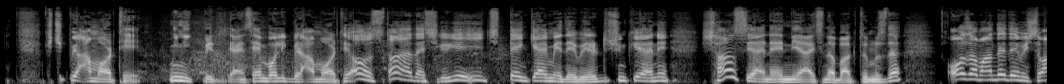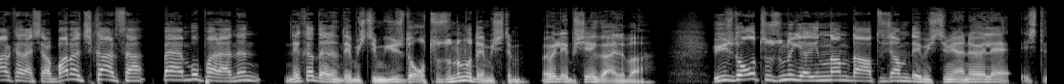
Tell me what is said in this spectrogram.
küçük bir amorti minik bir yani sembolik bir amorti olsun ona da şükür hiç denk gelmeyebilirdi. Çünkü yani şans yani en nihayetinde baktığımızda. O zaman da demiştim arkadaşlar bana çıkarsa ben bu paranın ne kadarını demiştim yüzde otuzunu mu demiştim öyle bir şey galiba. Yüzde otuzunu yayından dağıtacağım demiştim yani öyle işte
